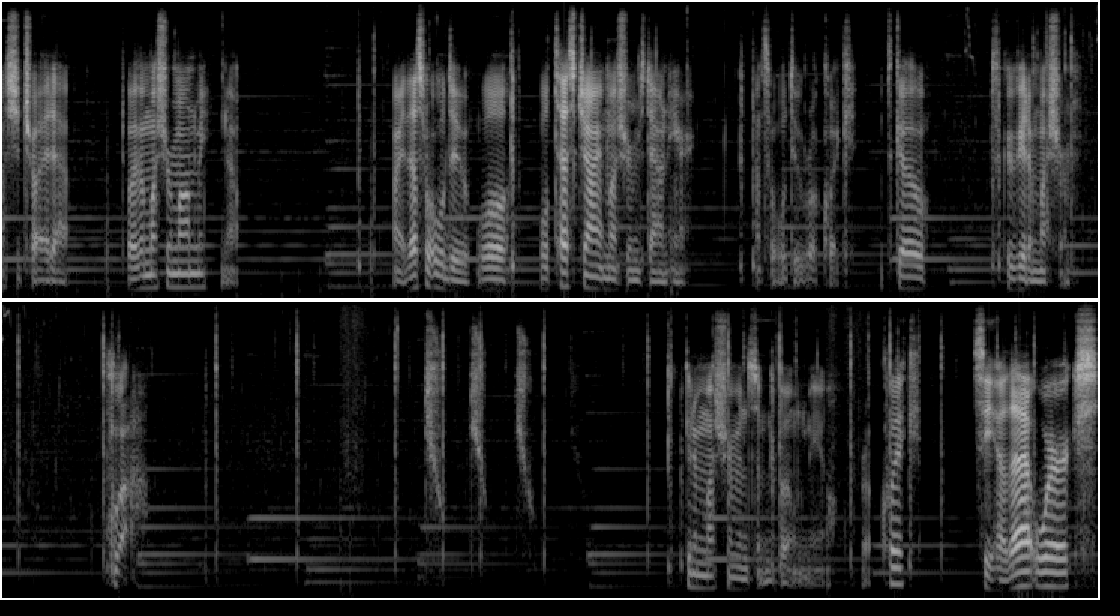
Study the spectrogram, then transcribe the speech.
I should try it out. Do I have a mushroom on me? No. Alright, that's what we'll do. We'll we'll test giant mushrooms down here. That's what we'll do real quick. Let's go let's go get a mushroom. A mushroom and some bone meal real quick. See how that works.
